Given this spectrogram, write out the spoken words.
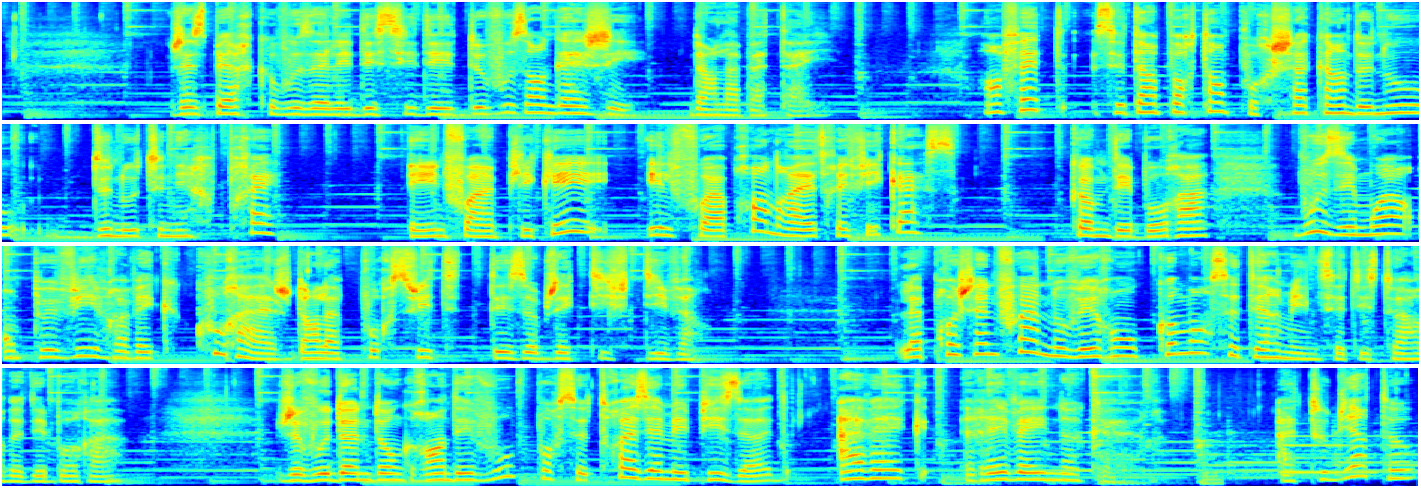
J'espère que vous allez décider de vous engager dans la bataille. En fait, c'est important pour chacun de nous de nous tenir prêts. Et une fois impliqués, il faut apprendre à être efficace. Comme Déborah, vous et moi, on peut vivre avec courage dans la poursuite des objectifs divins. La prochaine fois, nous verrons comment se termine cette histoire de Déborah. Je vous donne donc rendez-vous pour ce troisième épisode avec Réveille nos cœurs. À tout bientôt!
